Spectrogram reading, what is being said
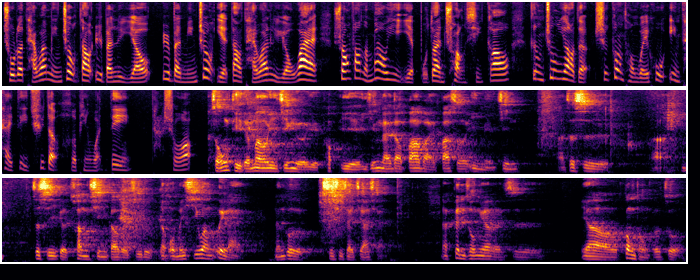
除了台湾民众到日本旅游，日本民众也到台湾旅游外，双方的贸易也不断创新高。更重要的是，共同维护印太地区的和平稳定。他说，总体的贸易金额也也已经来到八百八十二亿美金。啊，这是啊，这是一个创新高的记录。那我们希望未来能够持续再加强。那更重要的是要共同合作，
